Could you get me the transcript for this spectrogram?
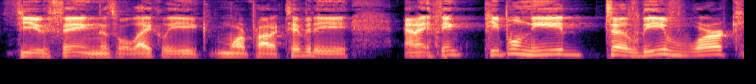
few things will likely equal more productivity. And I think people need to leave work,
